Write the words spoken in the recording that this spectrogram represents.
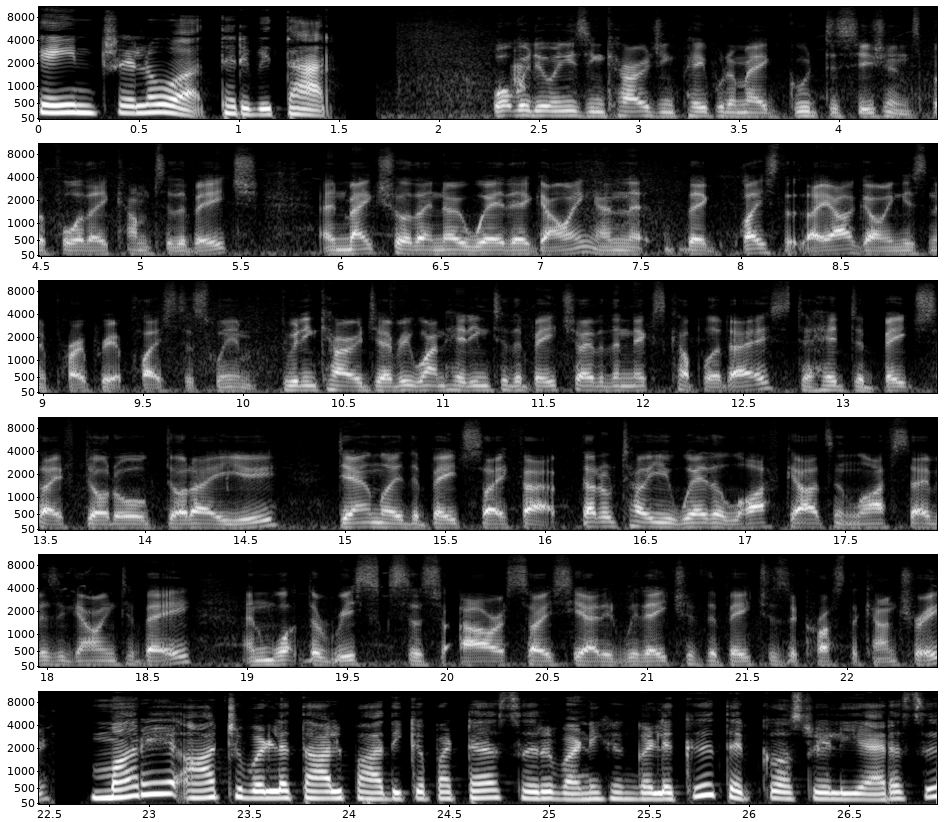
கெயின் ட்ரெலோவா தெரிவித்தார். What we're doing is encouraging people to make good decisions before they come to the beach and make sure they know where they're going and that the place that they are going is an appropriate place to swim. We'd encourage everyone heading to the beach over the next couple of days to head to beachsafe.org.au, download the BeachSafe app. That'll tell you where the lifeguards and lifesavers are going to be and what the risks are associated with each of the beaches across the country. மரே ஆற்று வெள்ளத்தால் பாதிக்கப்பட்ட சிறு வணிகங்களுக்கு தெற்கு ஆஸ்திரேலிய அரசு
